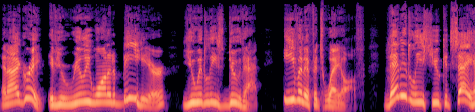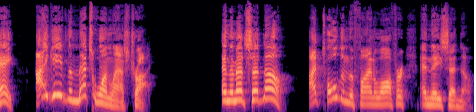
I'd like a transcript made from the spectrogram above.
And I agree. If you really wanted to be here, you at least do that, even if it's way off. Then at least you could say, hey, I gave the Mets one last try. And the Mets said no. I told them the final offer, and they said no.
